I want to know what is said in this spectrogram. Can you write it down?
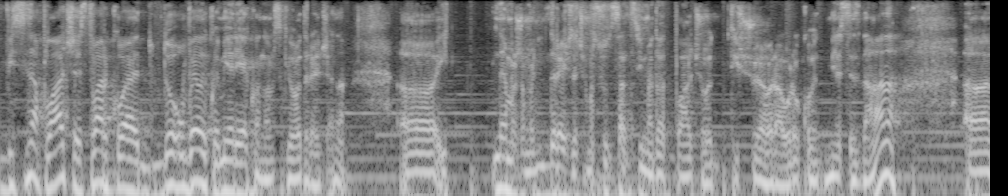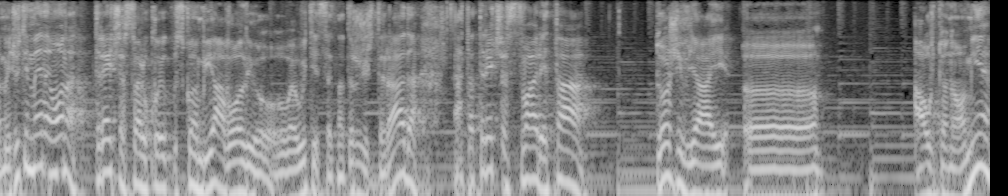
visina plaće je stvar koja je do, u velikoj mjeri ekonomski određena. I ne možemo reći da ćemo sad svima dati plaću od 1000 eura u roku od mjesec dana. Međutim, mene ona treća stvar s kojom bi ja volio ovaj, utjecati na tržište rada, a ta treća stvar je ta doživljaj e, autonomije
